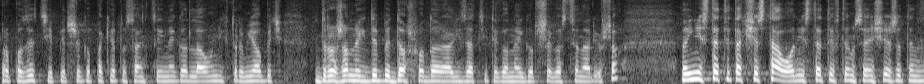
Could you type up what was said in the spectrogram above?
propozycję pierwszego pakietu sankcyjnego dla Unii, który miał być wdrożony, gdyby doszło do realizacji tego najgorszego scenariusza. No i niestety tak się stało. Niestety w tym sensie, że ten,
